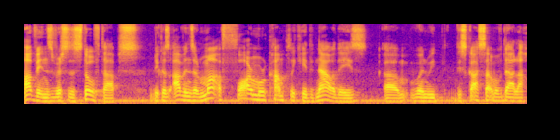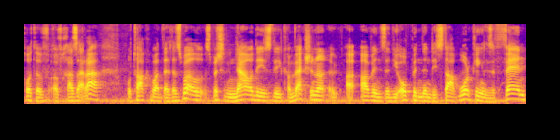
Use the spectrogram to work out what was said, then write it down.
ovens versus stovetops because ovens are far more complicated nowadays. Um, when we discuss some of the halachot of, of Chazara, we'll talk about that as well, especially nowadays, the convection uh, ovens that you open them, they stop working. There's a fan.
